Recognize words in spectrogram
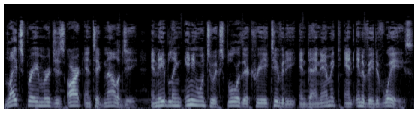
LightSpray merges art and technology, enabling anyone to explore their creativity in dynamic and innovative ways.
